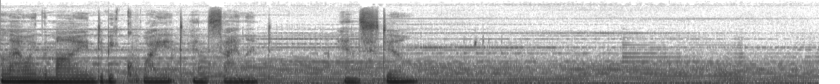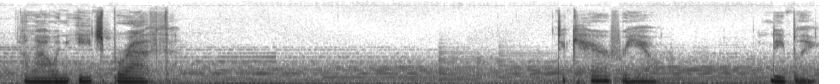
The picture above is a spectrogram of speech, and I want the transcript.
Allowing the mind to be quiet and silent and still, allowing each breath to care for you deeply.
